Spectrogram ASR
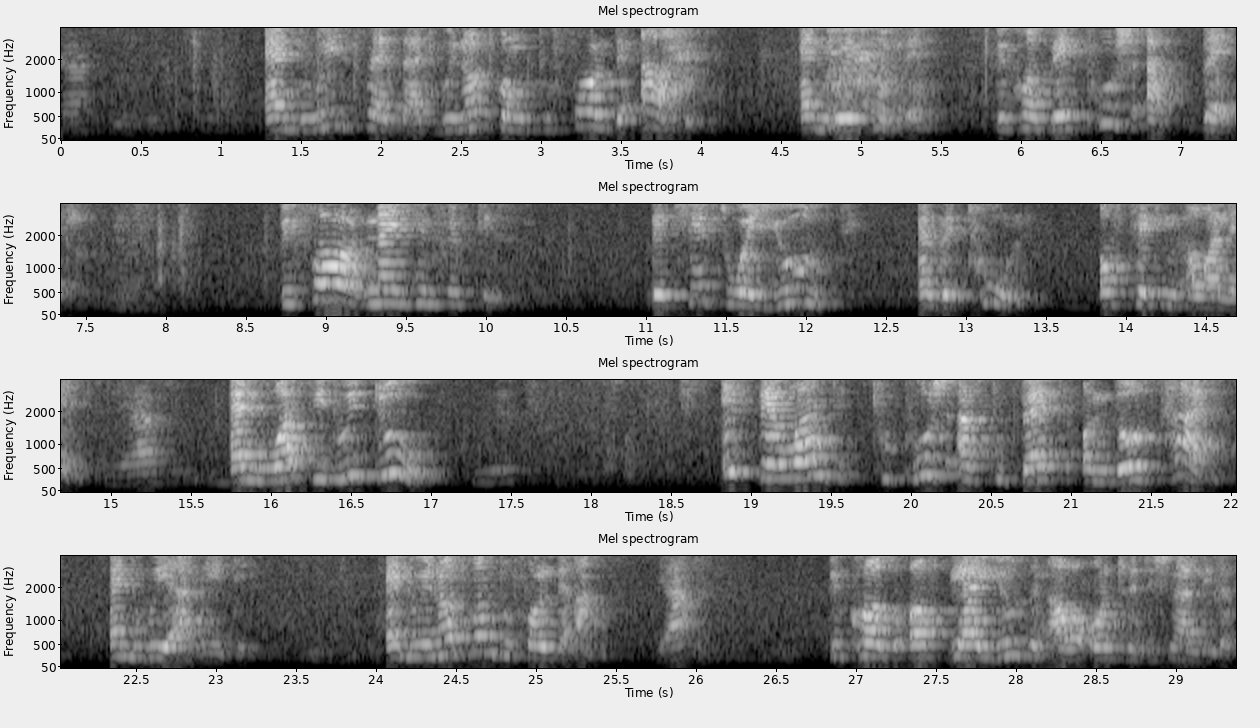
Yeah. And we said that we're not going to fold the arms and wait for them because they push us back. Before 1950s, the chiefs were used as a tool of taking our land. Yeah. And what did we do? If they want to push us to back on those times, and we are ready. And we're not going to fold the arms Yeah. Because of they are using our own traditional leaders.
